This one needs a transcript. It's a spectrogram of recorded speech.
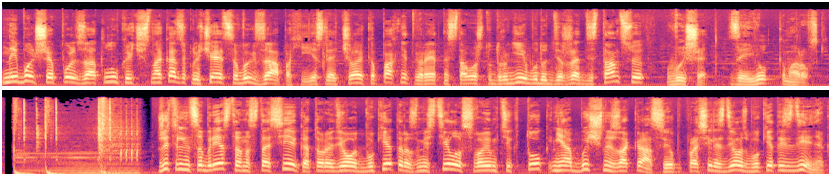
наибольшая польза от лука и чеснока заключается в их запахе. Если от человека пахнет, вероятность того, что другие будут держать дистанцию, выше, заявил Комаровский. Жительница Бреста Анастасия, которая делает букеты, разместила в своем ТикТок необычный заказ. Ее попросили сделать букет из денег.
